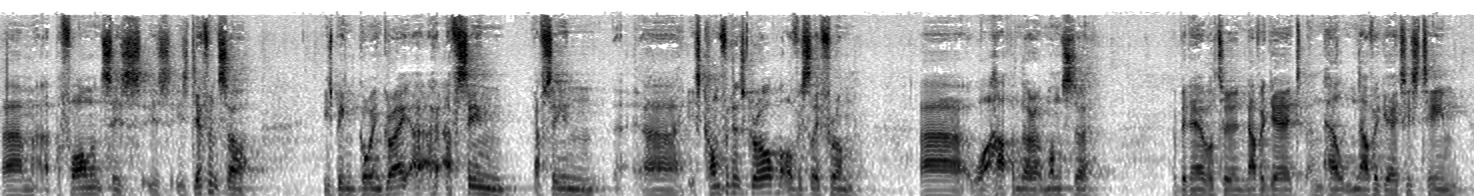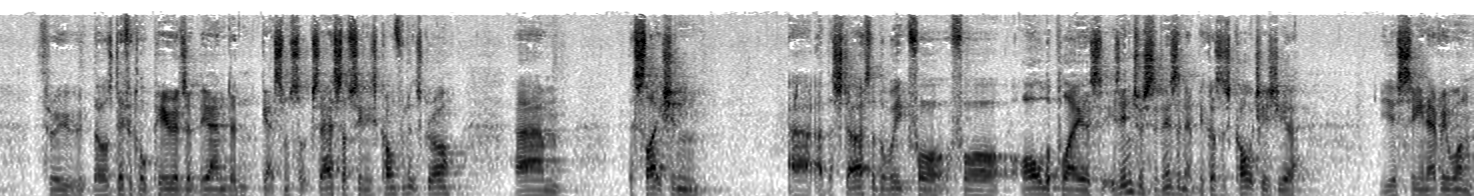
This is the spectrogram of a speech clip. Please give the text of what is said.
um, a performance is, is is different. So he's been going great. I, have seen I've seen uh, his confidence grow, obviously from uh, what happened there at Munster. I've been able to navigate and help navigate his team through those difficult periods at the end and get some success. I've seen his confidence grow. Um, the selection uh, at the start of the week for, for all the players is interesting, isn't it? Because as coaches, you're, you're seeing everyone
